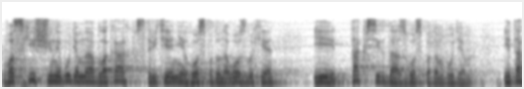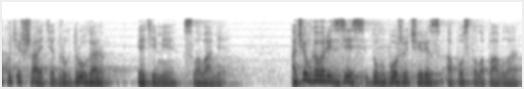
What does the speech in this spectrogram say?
восхищены будем на облаках в встретении Господу на воздухе, и так всегда с Господом будем. И так утешайте друг друга этими словами. О чем говорит здесь Дух Божий через апостола Павла?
